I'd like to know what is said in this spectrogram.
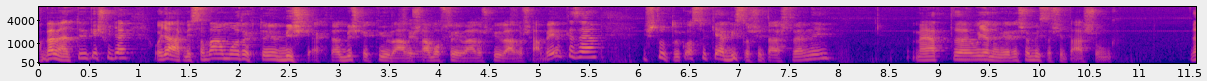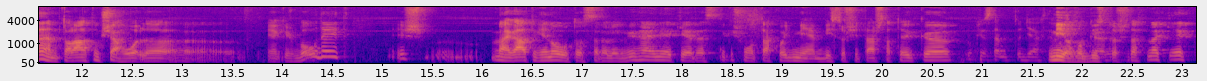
Bementünk, és ugye, hogy átmész a vámon, rögtön jön Biskek, tehát Biskek külvárosába, főváros külvárosába érkezel, és tudtuk azt, hogy kell biztosítást venni, mert ugye nem érdes a biztosításunk. De nem találtunk sehol uh, ilyen kis bódét, és megálltunk egy autószerelő műhelynél, kérdeztük, és mondták, hogy milyen biztosítást, hát ők, Ők ezt nem tudják. mi az a biztosítás, nekik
